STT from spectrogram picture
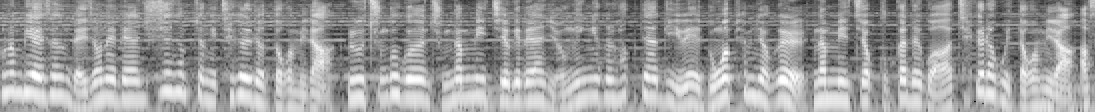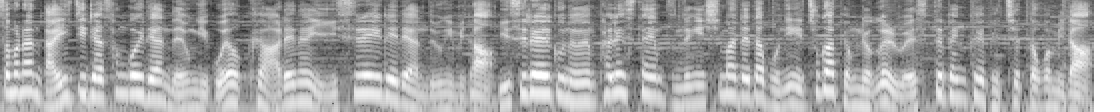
콜롬비아에서는 내전에 대한 휴전 협정이 체결되었다고 합니다. 그리고 중국은 중남미 지역에 대한 영향력을 확대하기 위해 농업 협력을 중남미 지역 국가들과 체결하고 있다고 합니다. 앞서 말한 나이지리아 선거에 대한 내용이고요. 그 아래는 이스라엘에 대한 내용입니다. 이스라엘군은 팔레스타인 분쟁이 심화되다 보니 추가 병력을 웨스트뱅크에 배치했다고 합니다.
